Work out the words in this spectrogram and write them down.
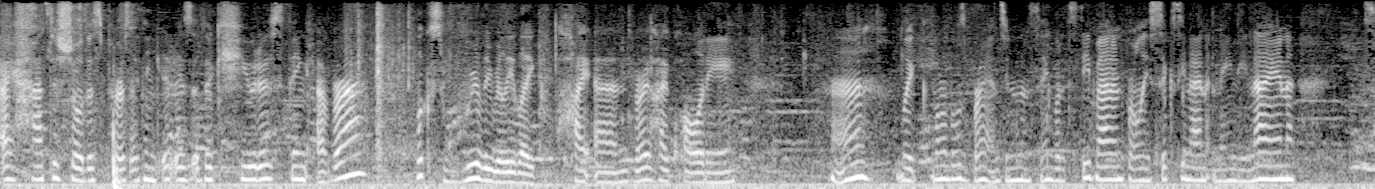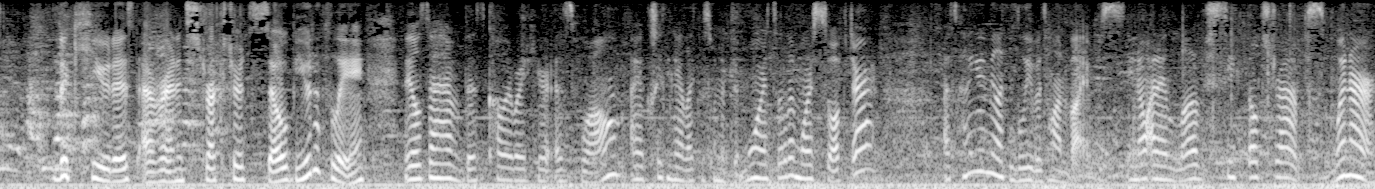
I had to show this purse. I think it is the cutest thing ever. Looks really really like high-end very high quality huh? like one of those brands you know what i'm saying? But it's steve madden for only 69.99 the cutest ever and it's structured so beautifully. They also have this color right here as well. I actually think i like this one a bit more. It's a little bit more softer. That's kind of giving me like louis vuitton vibes you know? And i love seatbelt straps. Winner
